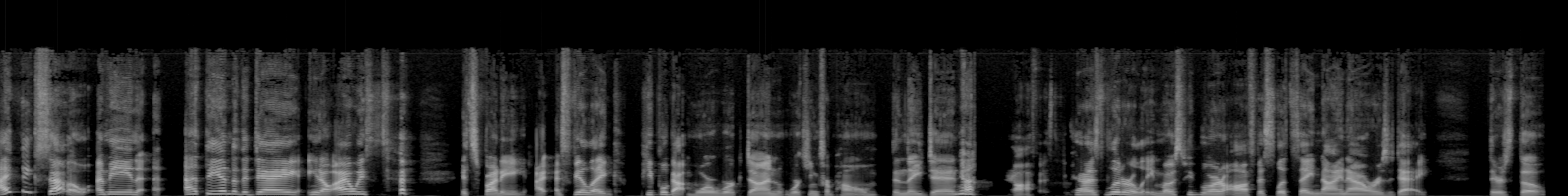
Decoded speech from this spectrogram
I think so. I mean, at the end of the day, you know, I always, it's funny. I, I feel like people got more work done working from home than they did yeah. in office because literally most people are in office, let's say nine hours a day. There's the,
